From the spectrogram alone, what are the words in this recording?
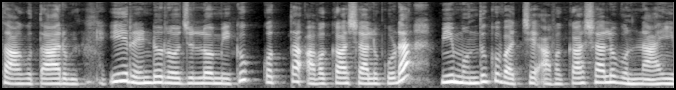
సాగుతారు. ఈ రెండు రోజుల్లో మీకు కొత్త అవకాశాలు కూడా మీ ముందుకు వచ్చే అవకాశాలు ఉన్నాయి.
